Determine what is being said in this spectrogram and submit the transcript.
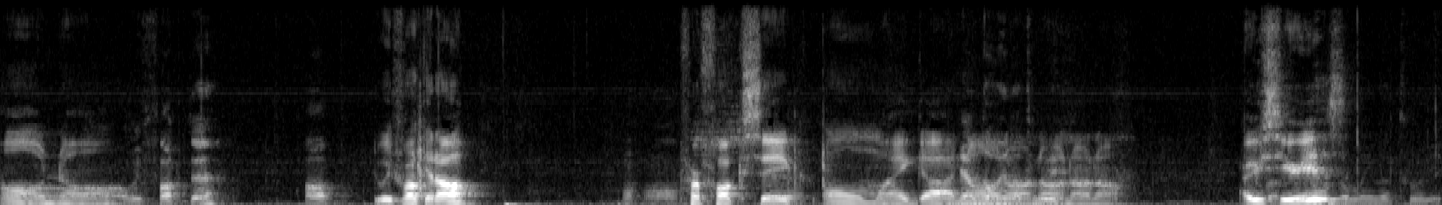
Oh, oh no. We fucked it. Up. Do we fuck it up? Uh-oh. For fuck's sake. Oh my god. Yeah, No, no, no, no, no. Are you serious? Don't lean into it.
